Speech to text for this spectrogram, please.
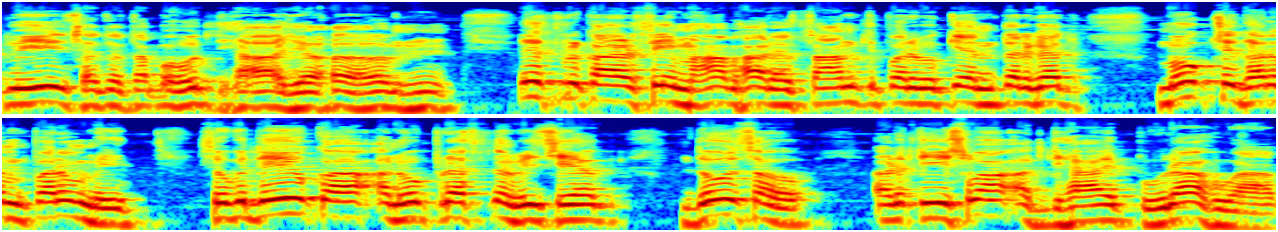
द्विशतमोध्याय इस प्रकार से महाभारत शांति पर्व के अंतर्गत मोक्ष धर्म पर्व में सुखदेव का अनुप्रश्न विषयक दो सौ अड़तीसवां अध्याय पूरा हुआ।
